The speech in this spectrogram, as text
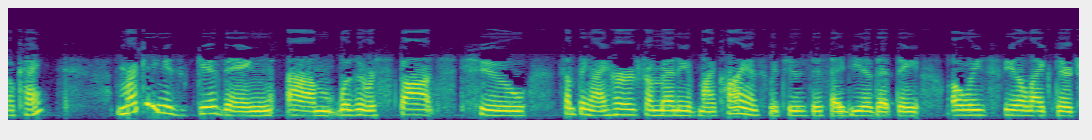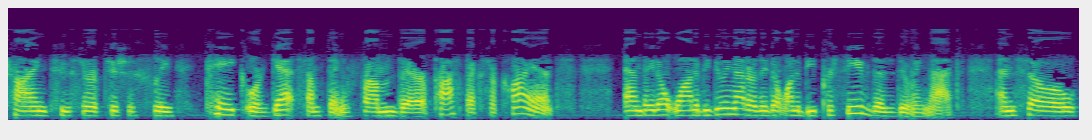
Okay. Marketing is giving um, was a response to something I heard from many of my clients, which is this idea that they always feel like they're trying to surreptitiously take or get something from their prospects or clients and they don't want to be doing that or they don't want to be perceived as doing that. And so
